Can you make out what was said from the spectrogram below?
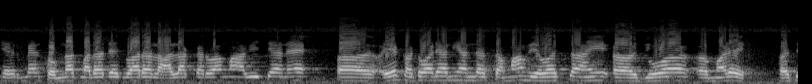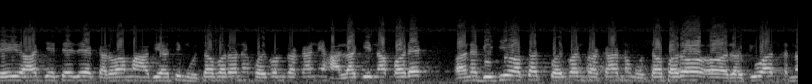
ચેરમેન સોમનાથ મરાઠે દ્વારા લાલાક કરવામાં આવી છે અને એક અઠવાડિયાની અંદર તમામ વ્યવસ્થા અહીં જોવા મળે તેવી વાત જે છે તે કરવામાં આવી હતી. મુસાફરોને કોઈ પણ પ્રકારની હાલાકી ન પડે અને બીજી વખત કોઈ પણ પ્રકારનો મુસાફરો રજૂઆત ન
